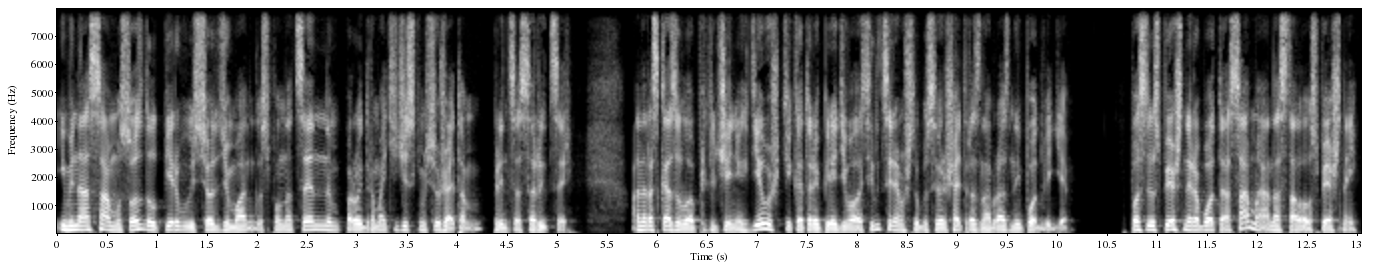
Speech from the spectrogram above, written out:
Именно Асаму создал первую сёдзю мангу с полноценным, порой драматическим сюжетом «Принцесса-рыцарь». Она рассказывала о приключениях девушки, которая переодевалась рыцарем, чтобы совершать разнообразные подвиги. После успешной работы Асамы, она стала успешной,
